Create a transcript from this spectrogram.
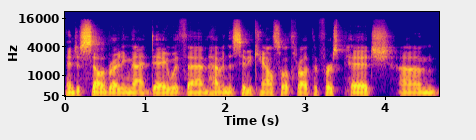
and just celebrating that day with them, having the city council throw out the first pitch, um,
